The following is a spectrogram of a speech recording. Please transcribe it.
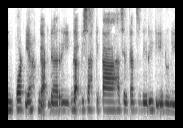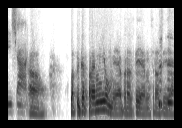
import ya, nggak dari nggak bisa kita hasilkan sendiri di Indonesia. Gitu. Oh lebih ke premium ya berarti ya Mas Rosi ya.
